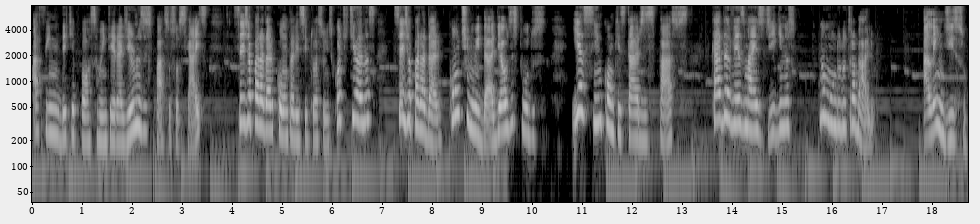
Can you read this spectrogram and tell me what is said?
a fim de que possam interagir nos espaços sociais, seja para dar conta de situações cotidianas, seja para dar continuidade aos estudos, e assim conquistar espaços cada vez mais dignos no mundo do trabalho. Além disso,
